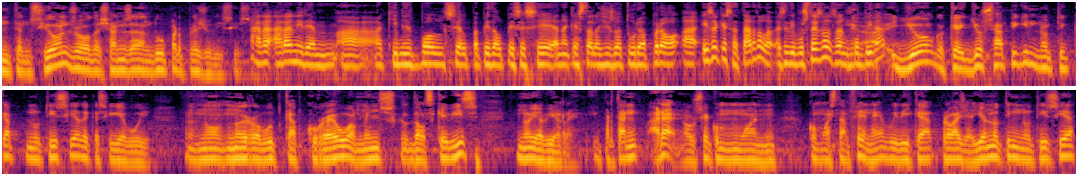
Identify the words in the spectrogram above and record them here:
intencions o deixar-nos endur per prejudicis. Ara, ara anirem a, a quin vol ser el paper del PSC en aquesta legislatura, però uh, és aquesta tarda? la- És a dir, vostès els han convidat? Eh, Jo, que jo sàpigui, no tinc cap notícia de que sigui avui. No, no he rebut cap correu, almenys dels que he vist, no hi havia res. I per tant, ara no sé com ho, han, com ho estan fent, eh? Vull dir que, però vaja, jo no tinc notícia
